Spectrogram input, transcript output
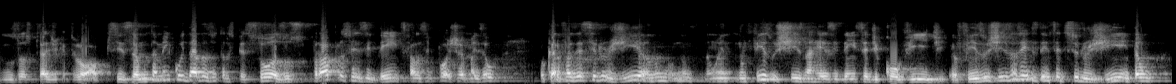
nos hospitais de que oh, precisamos também cuidar das outras pessoas, os próprios residentes falam assim, poxa, mas eu eu quero fazer cirurgia, eu não, não, não, não, fiz o X na residência de Covid, eu fiz o X na residência de cirurgia, então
